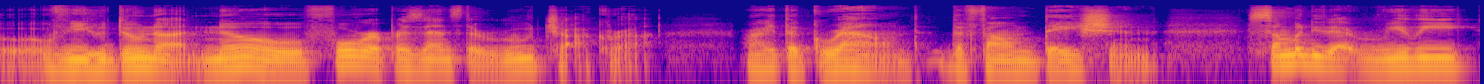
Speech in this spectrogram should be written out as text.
of you who do not know, four represents the root chakra, right? The ground, the foundation. Somebody that really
